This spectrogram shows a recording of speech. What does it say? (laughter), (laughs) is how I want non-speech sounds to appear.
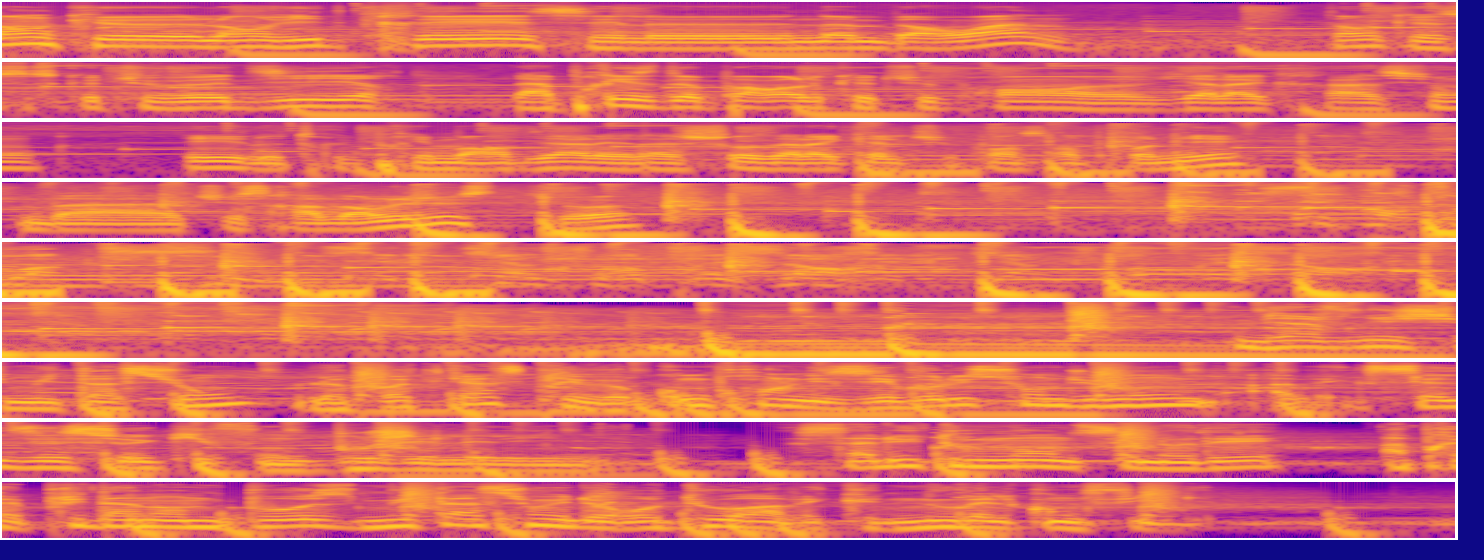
tant que l'envie de créer, c'est le number one, tant que c'est ce que tu veux dire, la prise de parole que tu prends euh, via la création est le truc primordial et la chose à laquelle tu penses en premier, bah tu seras dans le juste, tu vois. C'est pour toi que tu joues, c'est les tiens que tu représentes. Bienvenue chez Mutation, le podcast qui veut comprendre les évolutions du monde avec celles et ceux qui font bouger les lignes. Salut tout le monde, c'est Nodé. Après plus d'un an de pause, Mutation est de retour avec une nouvelle config.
